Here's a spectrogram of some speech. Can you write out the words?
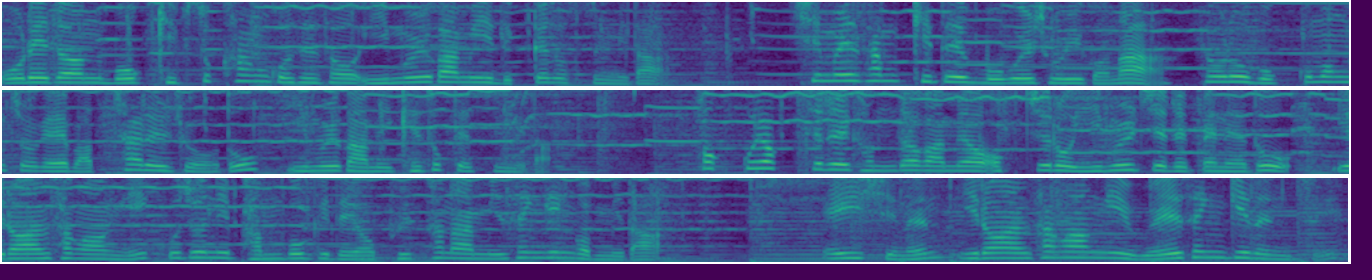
오래전 목 깊숙한 곳에서 이물감이 느껴졌습니다. 침을 삼키듯 목을 조이거나 혀로 목구멍 쪽에 마찰을 주어도 이물감이 계속됐습니다. 헛구역질을 견뎌가며 억지로 이물질을 빼내도 이러한 상황이 꾸준히 반복이 되어 불편함이 생긴 겁니다. A씨는 이러한 상황이 왜 생기는지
